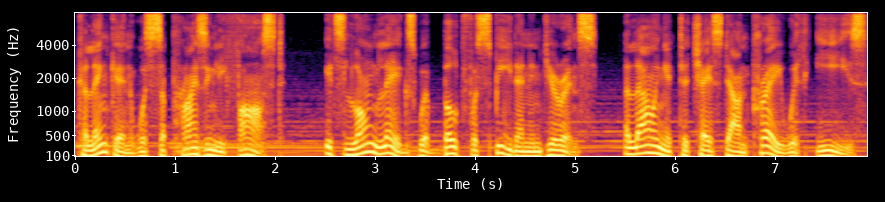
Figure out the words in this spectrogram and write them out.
Kelenken was surprisingly fast. Its long legs were built for speed and endurance, allowing it to chase down prey with ease.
